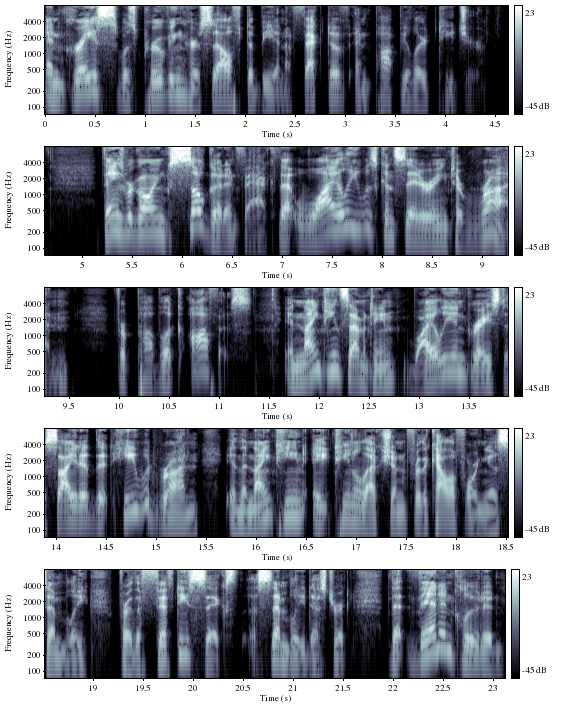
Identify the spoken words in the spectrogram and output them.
and Grace was proving herself to be an effective and popular teacher. Things were going so good, in fact, that Wiley was considering to run for public office. In 1917, Wiley and Grace decided that he would run in the 1918 election for the California Assembly for the 56th Assembly District that then included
